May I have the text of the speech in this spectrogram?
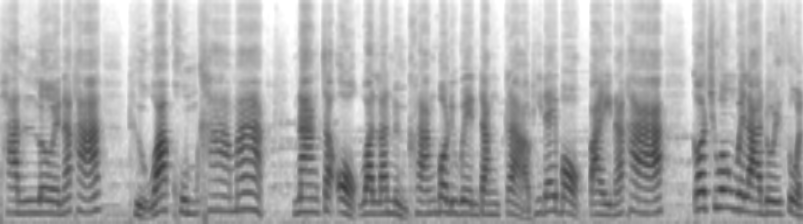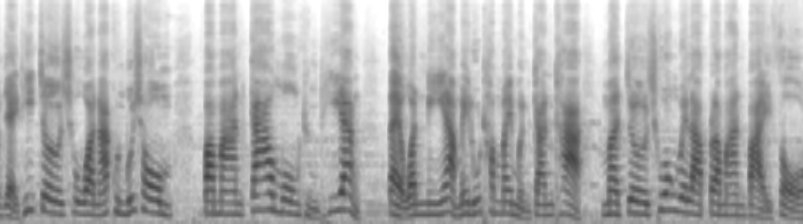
6,000 เลยนะคะ ถือว่าคุ้มค่ามาก นางจะออกวันละหนึ่งครั้งบริเวณดังกล่าวที่ได้บอกไปนะคะ ก็ช่วงเวลาโดยส่วนใหญ่ที่เจอชัวร์นะคุณผู้ชม ประมาณ 9 โมงถึงเที่ยงแต่วันนี้อะไม่รู้ทำไมเหมือนกันค่ะ มาเจอช่วงเวลาประมาณบ่ายสอง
